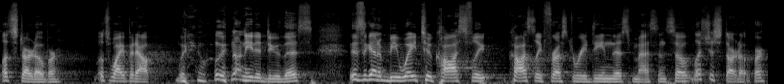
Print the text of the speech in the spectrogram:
let's start over. Let's wipe it out. We, we don't need to do this. This is going to be way too costly, costly for us to redeem this mess. And so let's just start over.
